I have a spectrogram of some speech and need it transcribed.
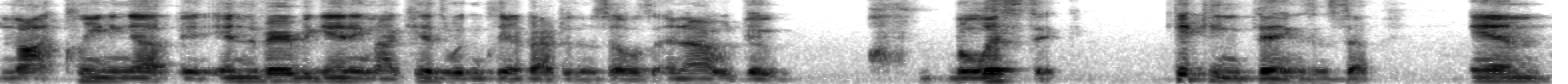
not cleaning up in, in the very beginning, my kids wouldn't clean up after themselves, and I would go ballistic, kicking things and stuff. And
